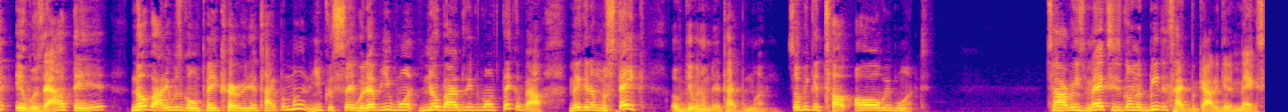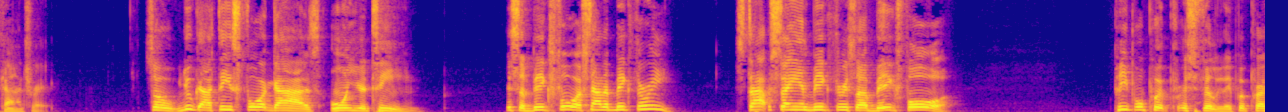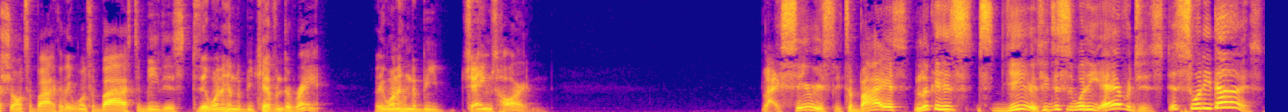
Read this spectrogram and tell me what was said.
it was out there. Nobody was gonna pay Curry that type of money. You could say whatever you want. Nobody was even gonna think about making a mistake of giving him that type of money. So we could talk all we want. Tyrese Maxey is to be the type of guy to get a max contract. So you got these four guys on your team. It's a big four. It's not a big three. Stop saying big three. A big four. People put it's Philly. They put pressure on Tobias because they want Tobias to be this. They wanted him to be Kevin Durant. They wanted him to be James Harden. Like seriously, Tobias. Look at his years. He this is what he averages. This is what he does.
